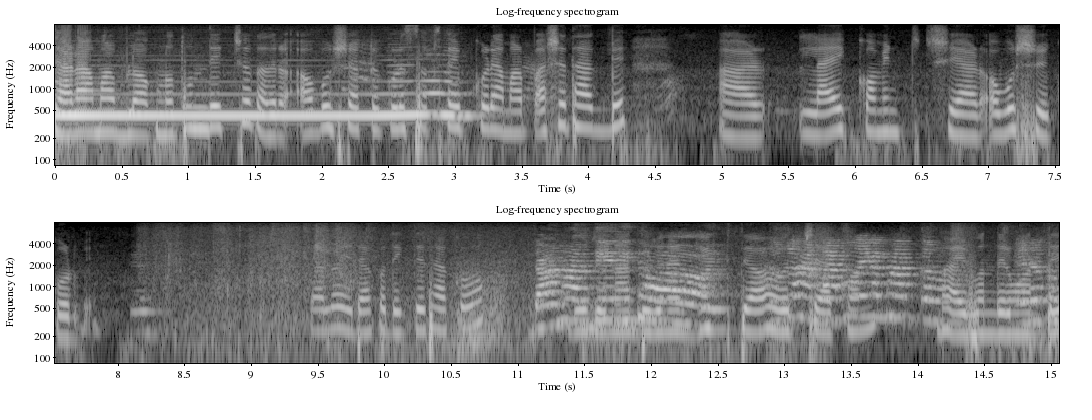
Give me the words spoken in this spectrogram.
যারা আমার ব্লগ নতুন দেখছ তাদের অবশ্যই একটা করে সাবস্ক্রাইব করে আমার পাশে থাকবে আর লাইক কমেন্ট শেয়ার অবশ্যই করবে। চলো এই দেখো দেখতে থাকো। দুজনের গিফট দেওয়া হচ্ছে এখন ভাই বোনদের মধ্যে।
